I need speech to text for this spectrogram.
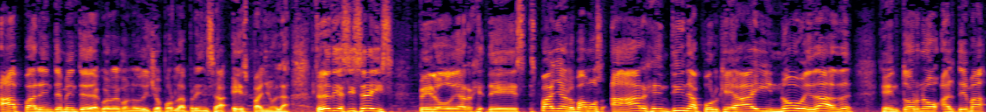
aparentemente de acuerdo con lo dicho por la prensa española. 3.16, pero de, Arge- de España nos vamos a Argentina porque hay novedad en torno al tema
